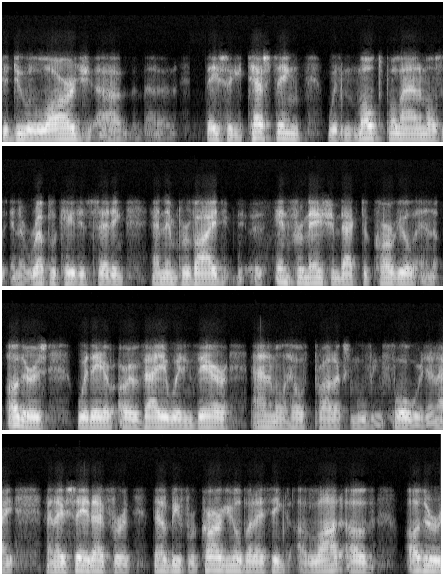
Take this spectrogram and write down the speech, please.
to do large uh, basically testing with multiple animals in a replicated setting and then provide uh, information back to Cargill and others where they are evaluating their animal health products moving forward. And I and I say that for that'll be for Cargill, but I think a lot of other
